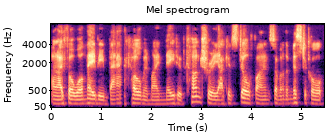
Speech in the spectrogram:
and I thought, well, maybe back home in my native country, I could still find some of the mystical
